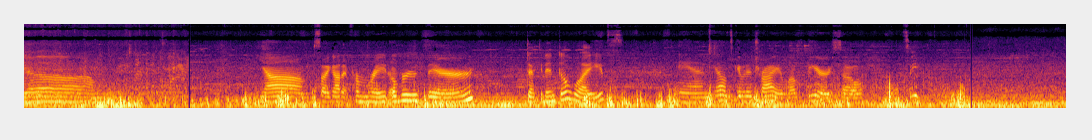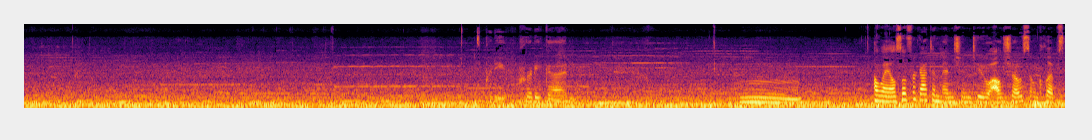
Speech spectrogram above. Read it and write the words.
Yeah. Yum. So I got it from right over there, Decadent Delights. And yeah, let's give it a try. I love beer, so let's see. It's pretty, pretty good. Mmm. Oh, I also forgot to mention too, I'll show some clips.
